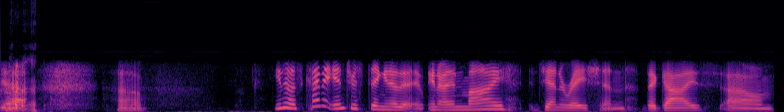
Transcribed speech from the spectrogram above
yeah. Uh, you know, it's kind of interesting. You know, that you know, in my generation, the guys, um,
